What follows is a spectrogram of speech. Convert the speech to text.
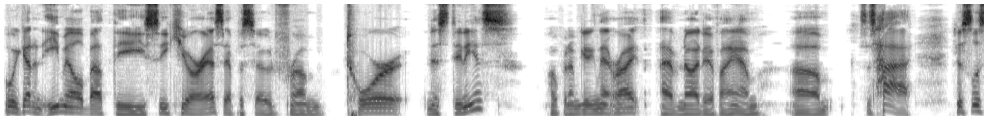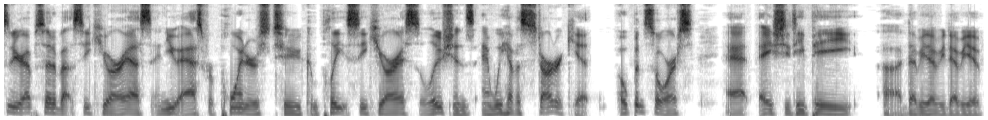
Well, we got an email about the CQRS episode from Tor Nestenius. Hoping I'm getting that right. I have no idea if I am. Um, says, Hi, just listened to your episode about CQRS and you asked for pointers to complete CQRS solutions. And we have a starter kit, open source at http uh, www.cqrs.nu.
